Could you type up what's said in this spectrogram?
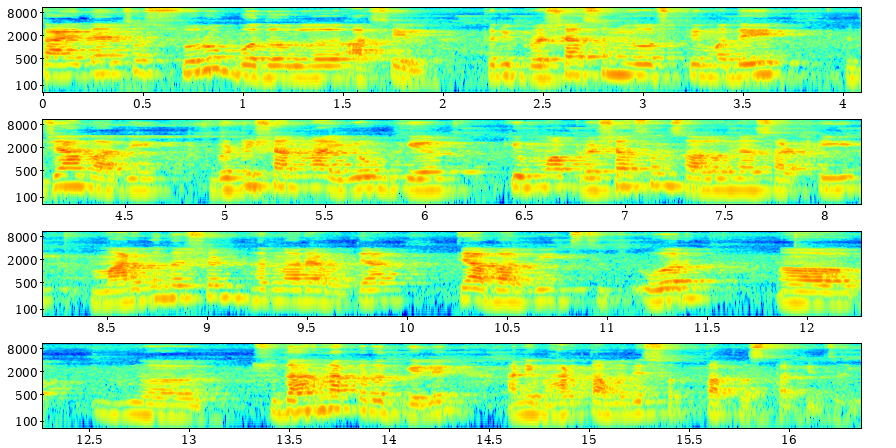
कायद्याचं स्वरूप बदललं असेल तरी प्रशासन व्यवस्थेमध्ये ज्या बाबी ब्रिटिशांना योग्य किंवा प्रशासन चालवण्यासाठी मार्गदर्शन ठरणाऱ्या होत्या त्या बाबीवर सुधारणा करत गेले आणि भारतामध्ये सत्ता प्रस्थापित झाली.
